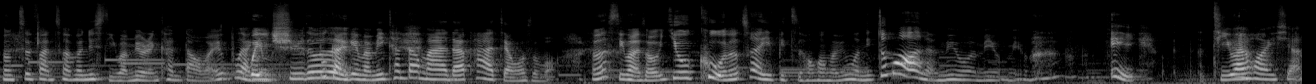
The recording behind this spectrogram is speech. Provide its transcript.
然后吃饭，吃完饭就洗碗，没有人看到嘛，因为不敢委屈，对不对？不敢给妈咪看到嘛，大家怕讲我什么。然后洗碗的时候又哭，然后出来一鼻子红红，妈咪问你怎么了？没有啊，没有没有。哎，题外话一下，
